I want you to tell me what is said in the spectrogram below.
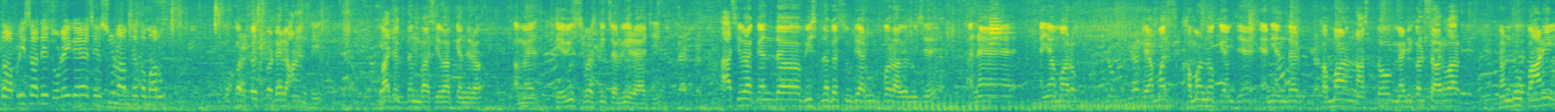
તો આપણી સાથે જોડાઈ ગયા છે. શું નામ છે તમારું? હું કલ્પેશ પટેલ આણંદથી. મા જગદંબા સેવા કેન્દ્ર. અમે ત્રેવીસ વર્ષથી ચલાવી રહ્યા છીએ. આ સેવા કેન્દ્ર વિસનગર સુડિયા રોડ પર આવેલું છે. અને અહીંયા અમારો ફેમસ ખમણનો કેમ્પ છે. એની અંદર ખમણ, નાસ્તો મેડિકલ સારવાર, ઠંડુ પાણી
